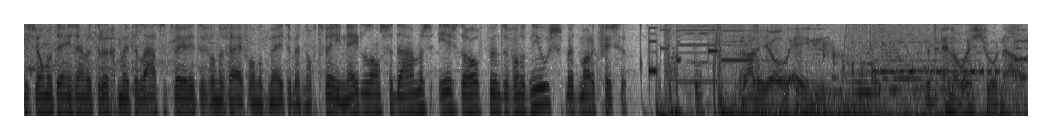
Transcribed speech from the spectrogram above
Zometeen zijn we terug met de laatste twee ritten van de 500 meter... met nog twee Nederlandse dames. Eerst de hoofdpunten van het nieuws met Mark Visser. Radio 1, het NOS-journaal.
